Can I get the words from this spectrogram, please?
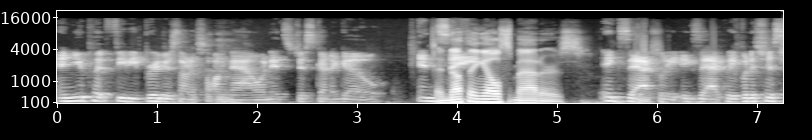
and you put phoebe bridgers on a song now and it's just gonna go insane. and nothing else matters. Exactly, exactly. But it's just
